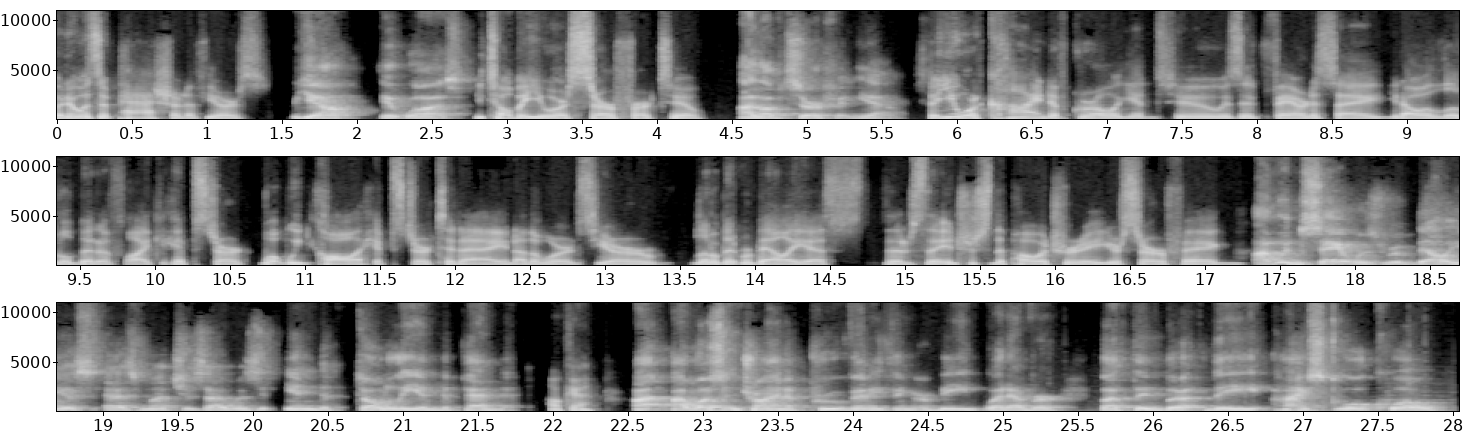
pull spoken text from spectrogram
but it was a passion of yours. Yeah, it was. You told me you were a surfer too. I loved surfing. Yeah. So you were kind of growing into, is it fair to say, you know, a little bit of like a hipster, what we'd call a hipster today? In other words, you're a little bit rebellious. There's the interest in the poetry, you're surfing. I wouldn't say I was rebellious as much as I was in totally independent. Okay. I, I wasn't trying to prove anything or be whatever, but the the high school quote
